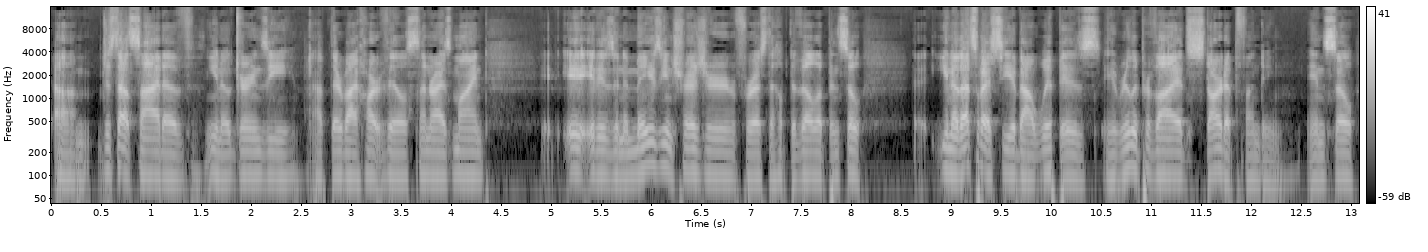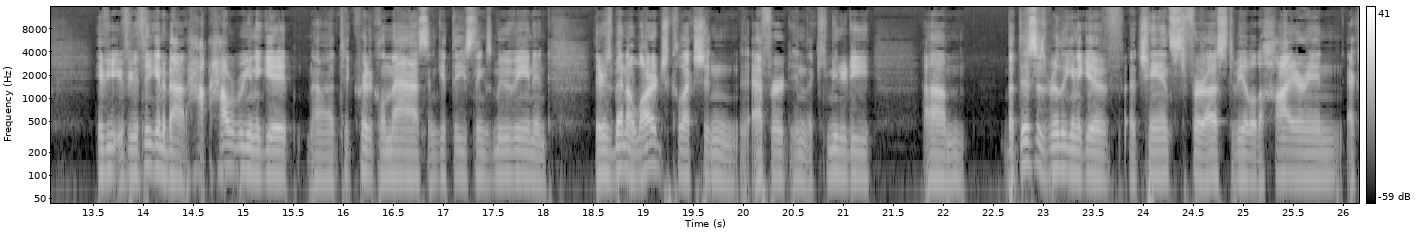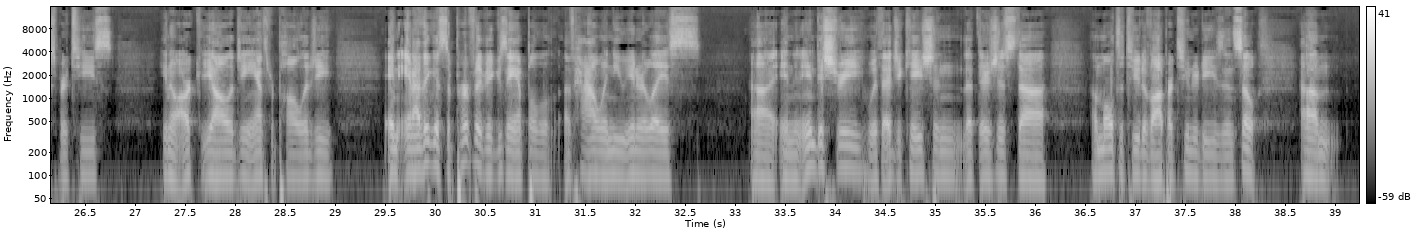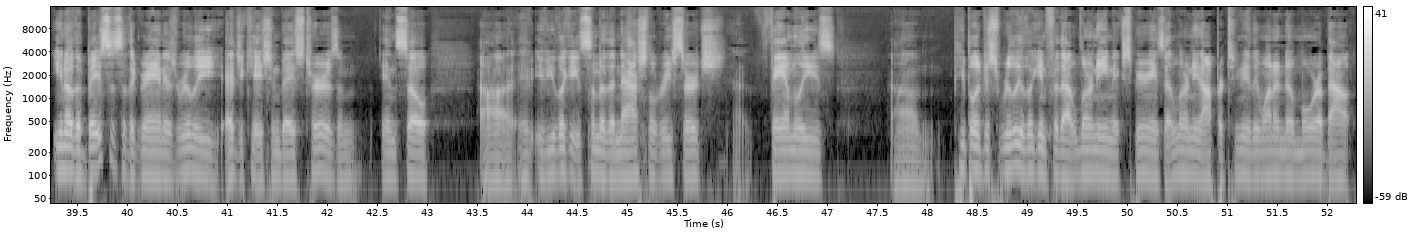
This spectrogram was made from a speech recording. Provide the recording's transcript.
um, just outside of you know Guernsey, up there by Hartville, Sunrise Mine. It, it is an amazing treasure for us to help develop, and so you know that's what I see about WIP is it really provides startup funding, and so if you if you're thinking about how how are we going to get uh, to critical mass and get these things moving, and there's been a large collection effort in the community. Um, but this is really going to give a chance for us to be able to hire in expertise, you know, archaeology, anthropology, and and I think it's a perfect example of how when you interlace uh, in an industry with education, that there's just uh, a multitude of opportunities. And so, um, you know, the basis of the grant is really education-based tourism. And so, uh, if, you look at some of the national research, uh, families, um, people are just really looking for that learning experience, that learning opportunity. They want to know more about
